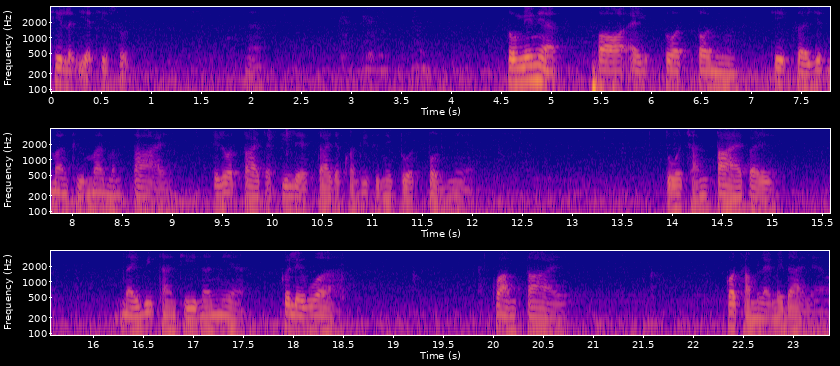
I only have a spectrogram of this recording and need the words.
ที่ละเอียดที่สุดนะตรงนี้เนี่ยพอไอตัวตนที่เคยยึดมั่นถือมั่นมันตายเรียกว่าตายจากกิเลสตายจากความยึดถือในตัวตนเนี่ย ตัวฉันตายไปในวิธานทีนั้นเนี่ย ก็เรียกว่า ความตาย ก็ทำอะไรไม่ได้แล้ว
